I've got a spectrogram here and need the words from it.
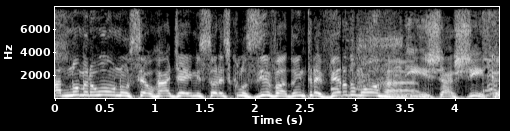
A número 1 um no seu rádio é a emissora exclusiva do Entreveiro do Morra. Bija Gica.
